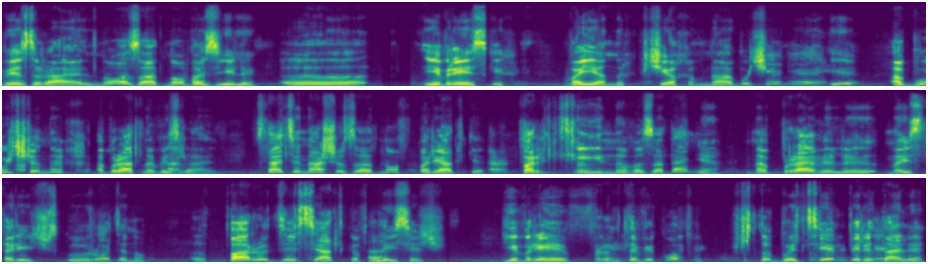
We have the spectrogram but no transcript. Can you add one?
в Израиль. Ну а заодно возили э, еврейских военных к чехам на обучение и обученных обратно в Израиль. Кстати, наши заодно в порядке партийного задания направили на историческую родину э, пару десятков тысяч евреев-фронтовиков, чтобы те передали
